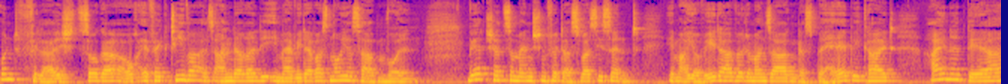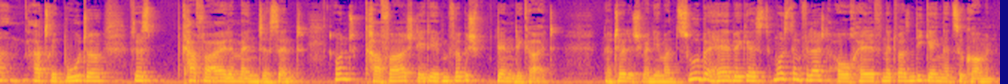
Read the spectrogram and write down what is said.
und vielleicht sogar auch effektiver als andere, die immer wieder was Neues haben wollen. Wertschätze Menschen für das, was sie sind. Im Ayurveda würde man sagen, dass Behäbigkeit eine der Attribute des Kapha-Elemente sind. Und Kapha steht eben für Beständigkeit. Natürlich, wenn jemand zu behäbig ist, muss dem vielleicht auch helfen, etwas in die Gänge zu kommen.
